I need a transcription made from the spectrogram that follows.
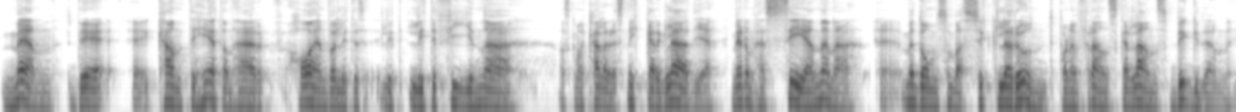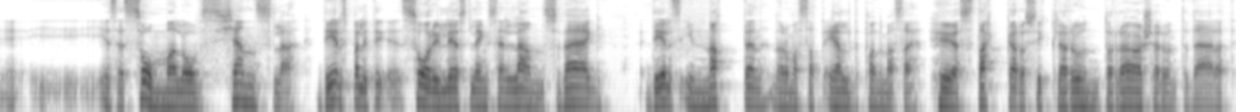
Men det, eh, kantigheten här har ändå lite, lite, lite fina, vad ska man kalla det, snickarglädje. Med de här scenerna, eh, med de som bara cyklar runt på den franska landsbygden. i- en sån här sommarlovskänsla. Dels bara lite eh, sorglöst längs en landsväg. Dels i natten när de har satt eld på en massa höstackar och cyklar runt och rör sig runt det där. Att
